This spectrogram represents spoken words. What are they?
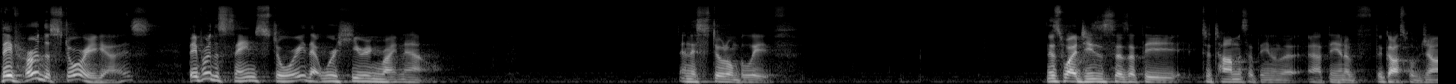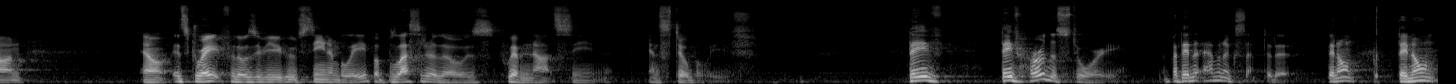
They've heard the story, guys. They've heard the same story that we're hearing right now and they still don't believe. This is why Jesus says at the, to Thomas at the, end of the, at the end of the Gospel of John, you know, it's great for those of you who've seen and believe, but blessed are those who have not seen and still believe. They've, they've heard the story, but they haven't accepted it. They don't, they don't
